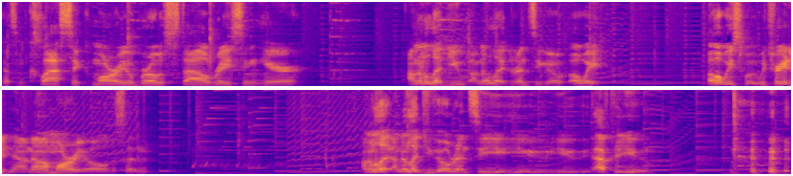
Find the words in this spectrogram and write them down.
Got some classic Mario Bros. style racing here. I'm gonna let you. I'm gonna let Rentsy go. Oh wait. Oh, we we traded now. Now I'm Mario all of a sudden. I'm gonna let I'm gonna let you go, Rentsy. You you you after you.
